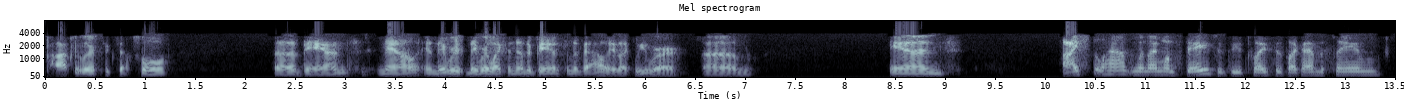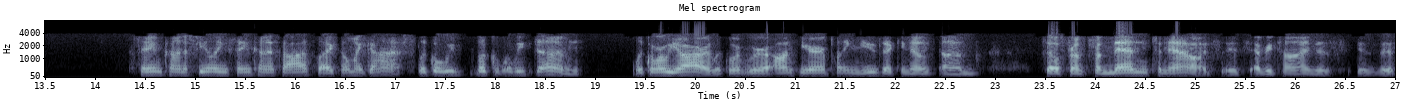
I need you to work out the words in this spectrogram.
popular, successful uh, band now, and they were they were like another band from the valley, like we were. Um, and I still have when I'm on stage at these places, like I have the same same kind of feeling, same kind of thoughts. Like, oh my gosh, look what we've look what we've done. Look where we are. Look where we're on here playing music. You know. Um, so from from then to now, it's it's every time is is this.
